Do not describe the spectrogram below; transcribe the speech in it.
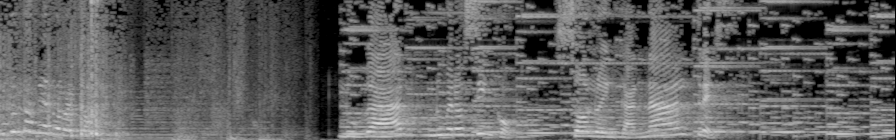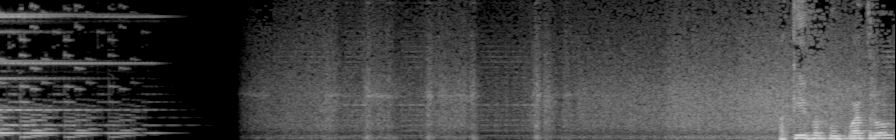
Y tú también, Roberto. Lugar número 5. Solo en Canal 3. Aquí Falcon 4,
